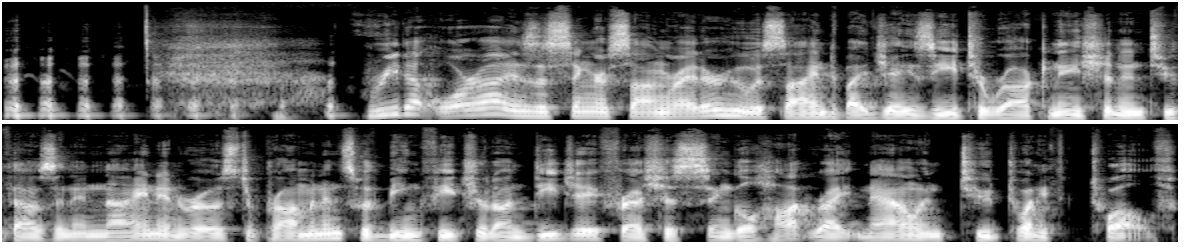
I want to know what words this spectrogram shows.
Rita Ora is a singer songwriter who was signed by Jay Z to Roc Nation in 2009 and rose to prominence with being featured on DJ Fresh's single Hot Right Now in 2012.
